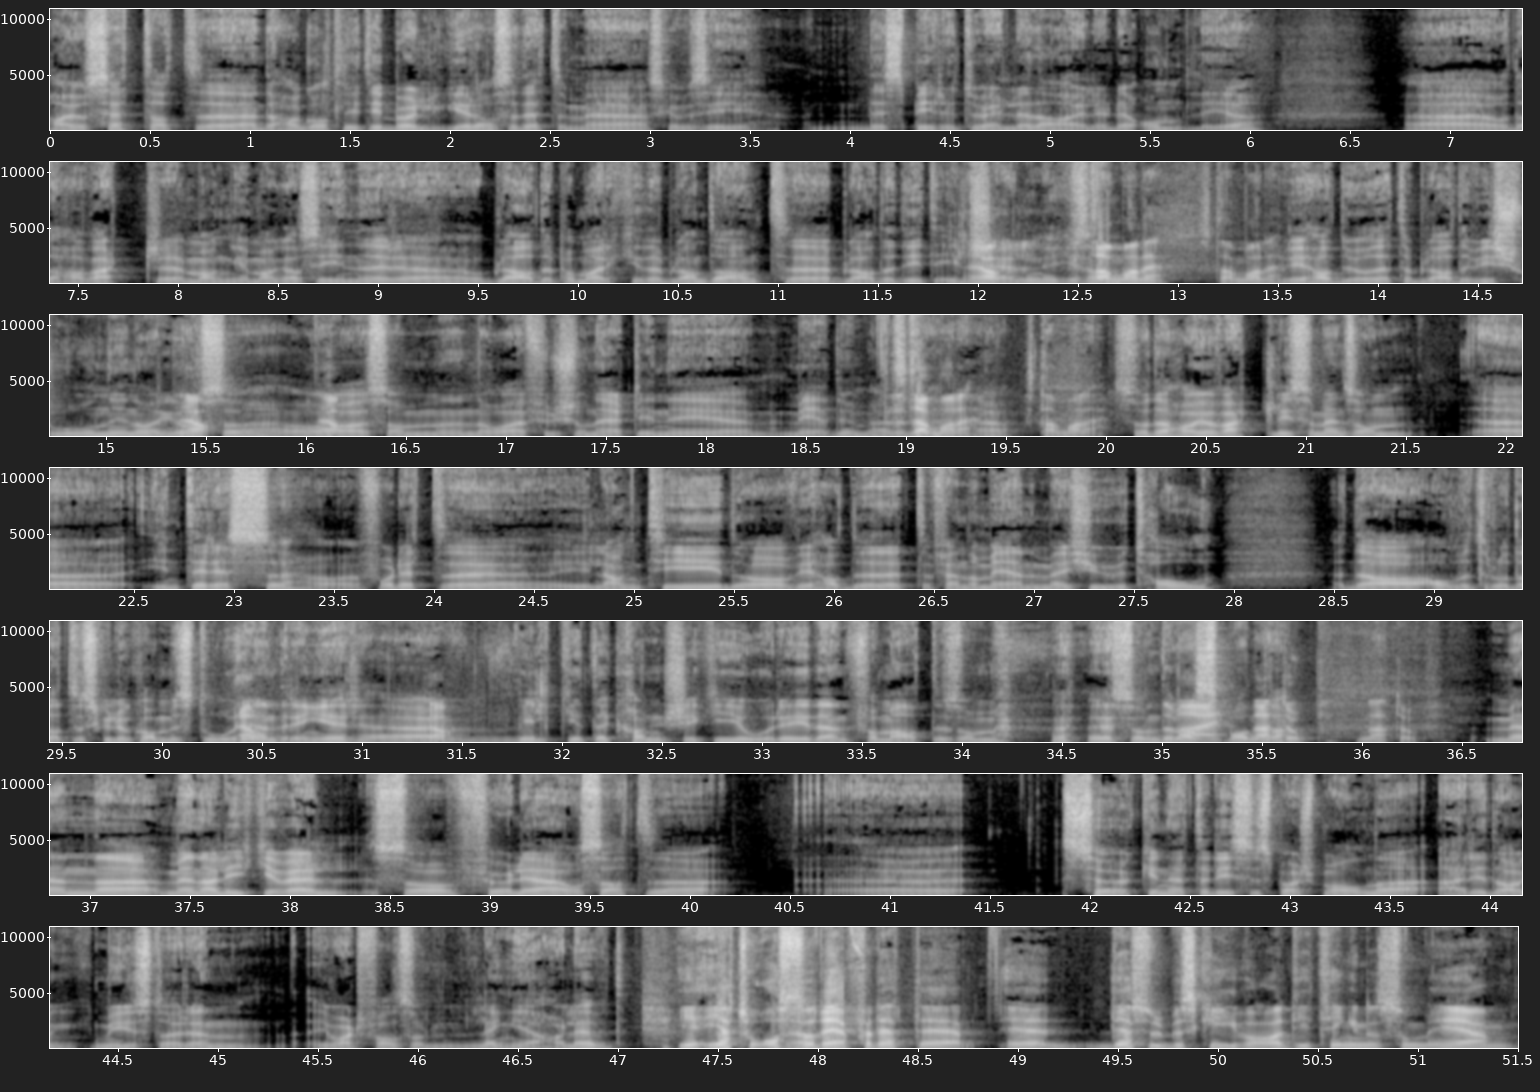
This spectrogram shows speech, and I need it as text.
har jo sett at uh, det har gått litt i bølger, altså dette med skal vi si, det spirituelle, da, eller det åndelige. Uh, og det har vært eh, mange magasiner uh, og blader på markedet, bl.a. Uh, bladet ditt Ildsjelen. Ja, stemmer det, stemmer det. Vi hadde jo dette bladet Visjon i Norge ja. også, og, ja. som nå er fusjonert inn i Medium. Det stemmer, det? Ja. stemmer det. Så det har jo vært liksom en sånn interesse for dette i lang tid, og vi hadde dette fenomenet med 2012 da alle trodde at det skulle komme store ja. endringer. Eh, ja. Hvilket det kanskje ikke gjorde i den formatet som, som det var spådd. Nettopp, nettopp. Men, uh, men allikevel så føler jeg også at uh, søken etter disse spørsmålene er i dag mye større enn i hvert fall så lenge jeg har levd. Jeg, jeg tror også ja. det. For dette, det som du beskriver av de tingene som er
